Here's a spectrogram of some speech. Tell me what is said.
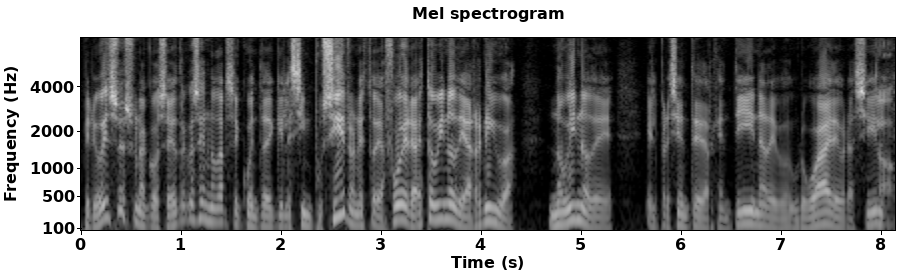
Pero eso es una cosa, y otra cosa es no darse cuenta de que les impusieron esto de afuera, esto vino de arriba, no vino de el presidente de Argentina, de Uruguay, de Brasil, No.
